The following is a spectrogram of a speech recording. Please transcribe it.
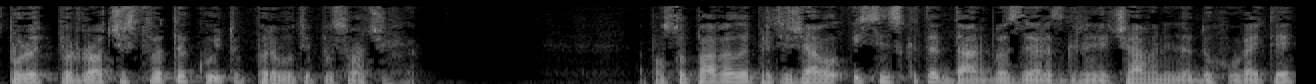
Според пророчествата, които първо те посочиха. Апостол Павел е притежавал истинската дарба за разграничаване на духовете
